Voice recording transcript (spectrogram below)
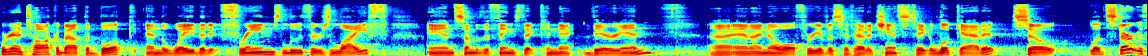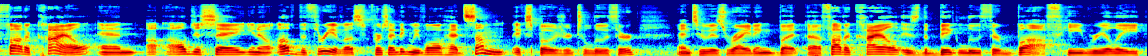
we're going to talk about the book and the way that it frames Luther's life and some of the things that connect therein. uh, and I know all three of us have had a chance to take a look at it. So let's start with Father Kyle, and I'll just say, you know, of the three of us, of course, I think we've all had some exposure to Luther and to his writing, but uh, Father Kyle is the big Luther buff. He really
